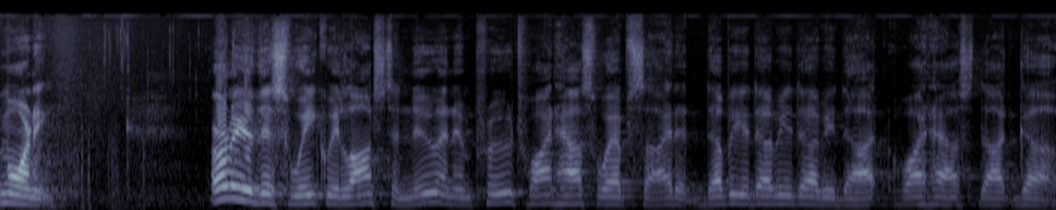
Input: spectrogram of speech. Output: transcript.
morning. Earlier this week, we launched a new and improved White House website at www.whitehouse.gov.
